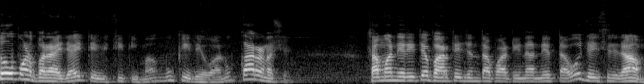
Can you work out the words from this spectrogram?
તો પણ ભરાઈ જાય તેવી સ્થિતિમાં મૂકી દેવાનું કારણ હશે. સામાન્ય રીતે ભારતીય જનતા પાર્ટીના નેતાઓ જય શ્રી રામ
